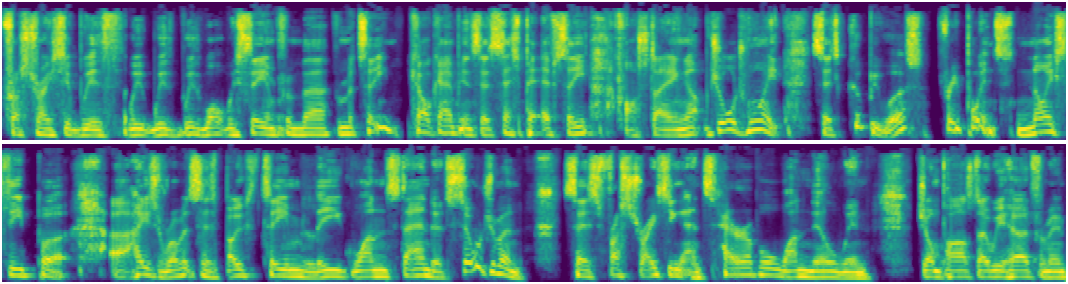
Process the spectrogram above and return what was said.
frustrated with with with, with what we're seeing from the from a team. Karl Campion says Cesspit FC are staying up. George White says could be worse. Three points, nicely put. Uh, Hazel Roberts says both team League One standard. Silgerman says frustrating and terrible 1 0 win. John Parslow, we heard from him,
